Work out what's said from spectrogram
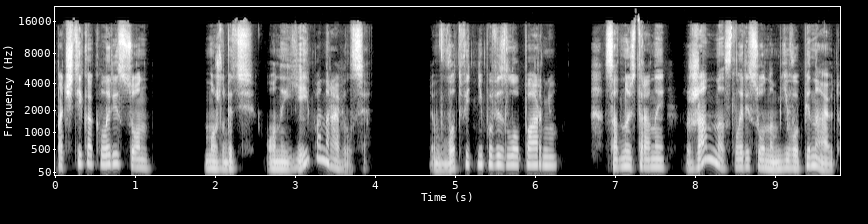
почти как Ларисон. Может быть, он и ей понравился? Вот ведь не повезло парню. С одной стороны, Жанна с Ларисоном его пинают,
